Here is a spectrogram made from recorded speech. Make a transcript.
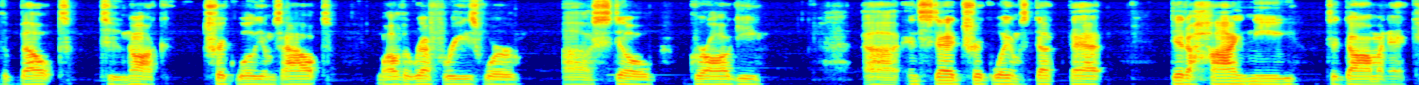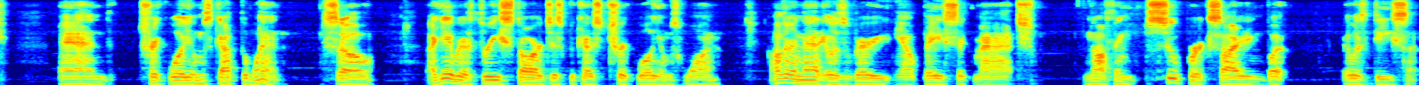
the belt to knock Trick Williams out while the referees were uh, still groggy. Uh, instead, Trick Williams ducked that, did a high knee to Dominic, and Trick Williams got the win. So I gave it a three star just because Trick Williams won. Other than that, it was a very you know basic match. Nothing super exciting, but it was decent.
